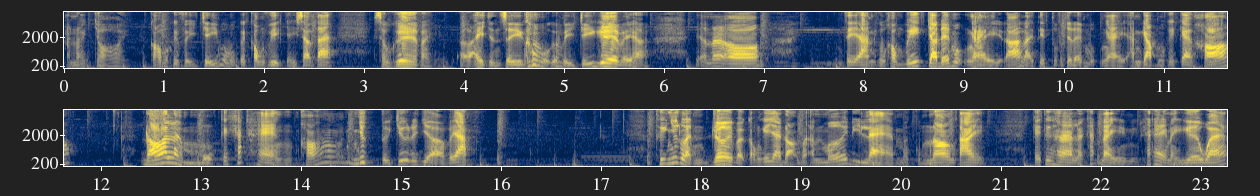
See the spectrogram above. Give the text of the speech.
Anh nói, trời, có một cái vị trí và một cái công việc vậy sao ta? Sao ghê vậy? Ở agency có một cái vị trí ghê vậy hả? Anh nói ờ thì anh cũng không biết, cho đến một ngày, đó, lại tiếp tục cho đến một ngày, anh gặp một cái ca khó. Đó là một cái khách hàng khó nhất từ trước đến giờ với anh. Thứ nhất là rơi vào trong cái giai đoạn mà anh mới đi làm cũng non tay. Cái thứ hai là khách này, khách hàng này ghê quá.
